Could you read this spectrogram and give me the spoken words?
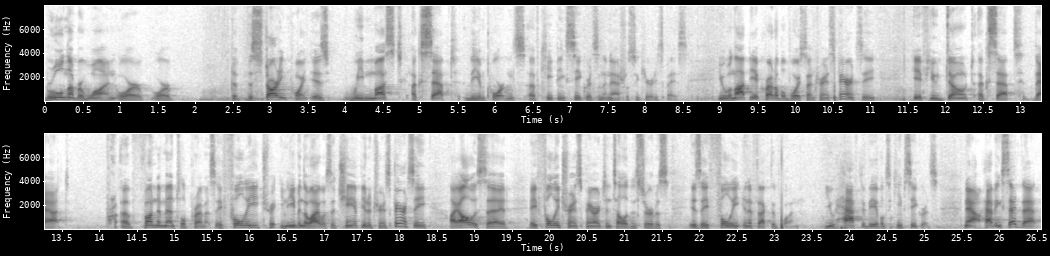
rule number one, or, or the, the starting point is we must accept the importance of keeping secrets in the national security space. You will not be a credible voice on transparency if you don't accept that a fundamental premise. A fully, even though I was a champion of transparency, I always said a fully transparent intelligence service is a fully ineffective one. You have to be able to keep secrets. Now, having said that,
